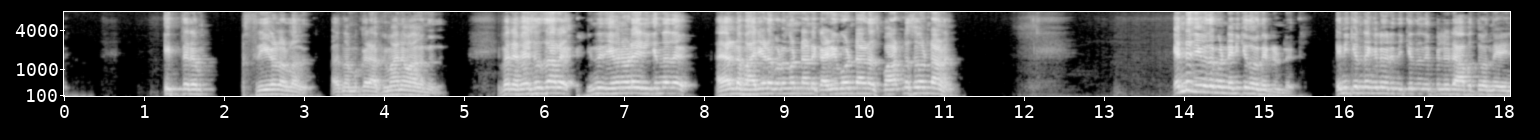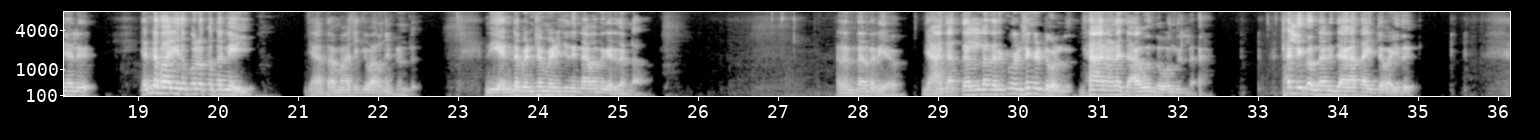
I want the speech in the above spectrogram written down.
ഇത്തരം സ്ത്രീകളുള്ളത്. അത് നമുക്കൊരു അഭിമാനമാകുന്നത് ഇപ്പൊ രമേശൻ സാറ് ഇന്ന് ജീവനോടെ ഇരിക്കുന്നത് അയാളുടെ ഭാര്യയുടെ ഗുണം കൊണ്ടാണ് കഴിവ് കൊണ്ടാണ് സ്മാർട്ട്നെസ് കൊണ്ടാണ്. എന്റെ ജീവിതം കൊണ്ട് എനിക്ക് തോന്നിയിട്ടുണ്ട്. എനിക്ക് എന്തെങ്കിലും ഒരു നിൽക്കുന്ന നിപ്പിൽ ഒരു ആപത്ത് വന്നു കഴിഞ്ഞാൽ എന്റെ ഭാര്യ ഇതുപോലൊക്കെ തന്നെ ചെയ്യും. ഞാൻ തമാശയ്ക്ക് പറഞ്ഞിട്ടുണ്ട്. നീ എന്റെ പെൻഷൻ മേടിച്ച് തിന്നാമെന്ന് കരുതണ്ട. അതെന്താണെന്നറിയാമോ ഞാൻ ചത്തല്ല നിനക്ക് പെൻഷൻ കിട്ടുള്ളൂ ഞാനാണെ ചാവും തോന്നുന്നില്ല. തല്ലിക്കൊന്നാലും ചാകാത്ത ഐറ്റമാണ് ഇത്.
